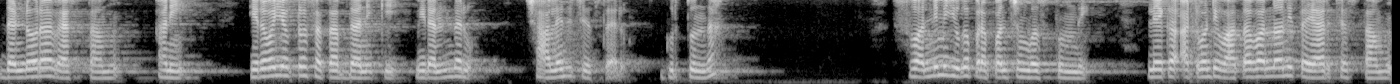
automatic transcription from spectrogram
దండోరా వేస్తాము అని ఇరవై ఒకటో శతాబ్దానికి మీరందరూ ఛాలెంజ్ చేశారు. గుర్తుందా? స్వర్ణిమ యుగ ప్రపంచం వస్తుంది. లేక అటువంటి వాతావరణాన్ని తయారు చేస్తాము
